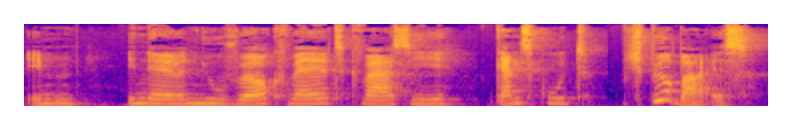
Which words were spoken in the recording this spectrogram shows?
im, in der New Work Welt quasi ganz gut spürbar ist.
